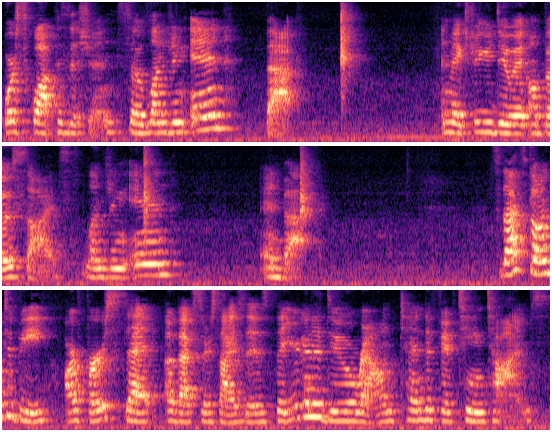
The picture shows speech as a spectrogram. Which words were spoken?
or squat position. So lunging in, back. And make sure you do it on both sides. Lunging in and back. So that's going to be our first set of exercises that you're gonna do around 10 to 15 times.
